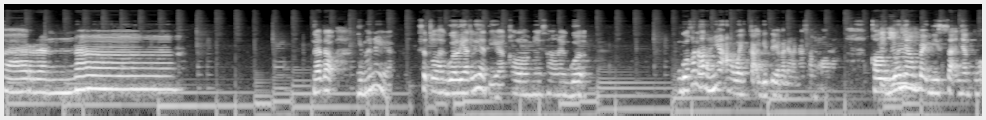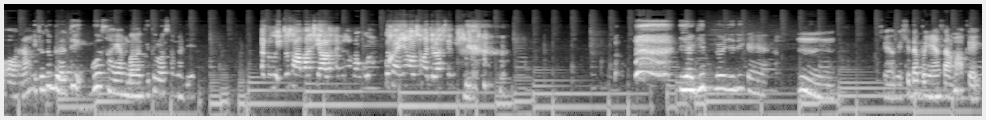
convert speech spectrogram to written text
karena nggak tahu gimana ya. Setelah gue lihat-lihat ya, kalau misalnya gue gue kan orangnya AWK gitu ya kadang-kadang sama orang. Kalau gue nyampe bisa nyentuh orang, itu tuh berarti gue sayang banget gitu loh sama dia. Aduh, itu sama sih alasannya sama gue. Gue kayaknya nggak usah ngejelasin. Iya gitu, jadi kayak hmm. Oke, oke, kita punya yang sama. Oke,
